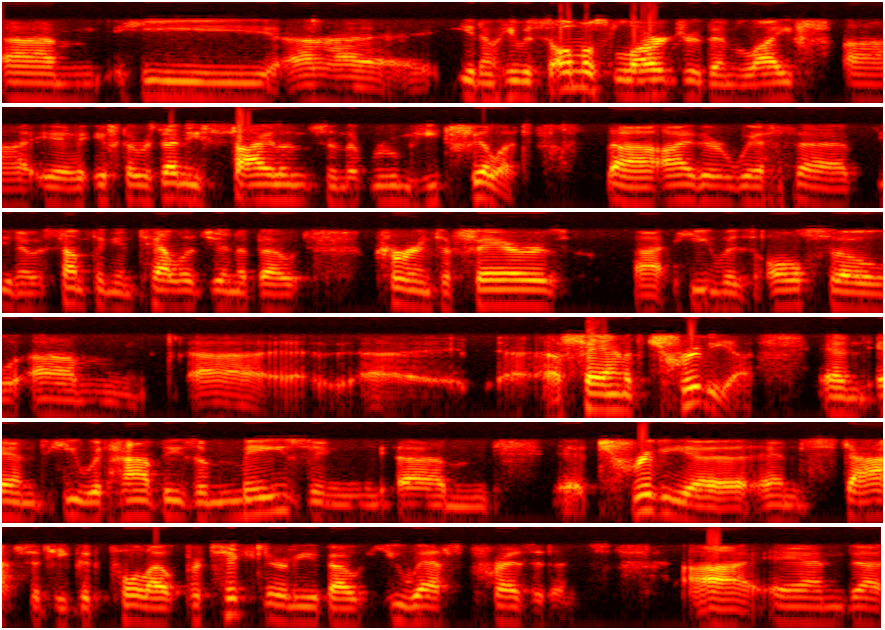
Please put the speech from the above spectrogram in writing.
Um, he, uh, you know, he was almost larger than life. Uh, if there was any silence in the room, he'd fill it, uh, either with, uh, you know, something intelligent about current affairs. Uh, he was also um, uh, uh, a fan of trivia, and and he would have these amazing um, uh, trivia and stats that he could pull out, particularly about U.S. presidents. Uh, and uh,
